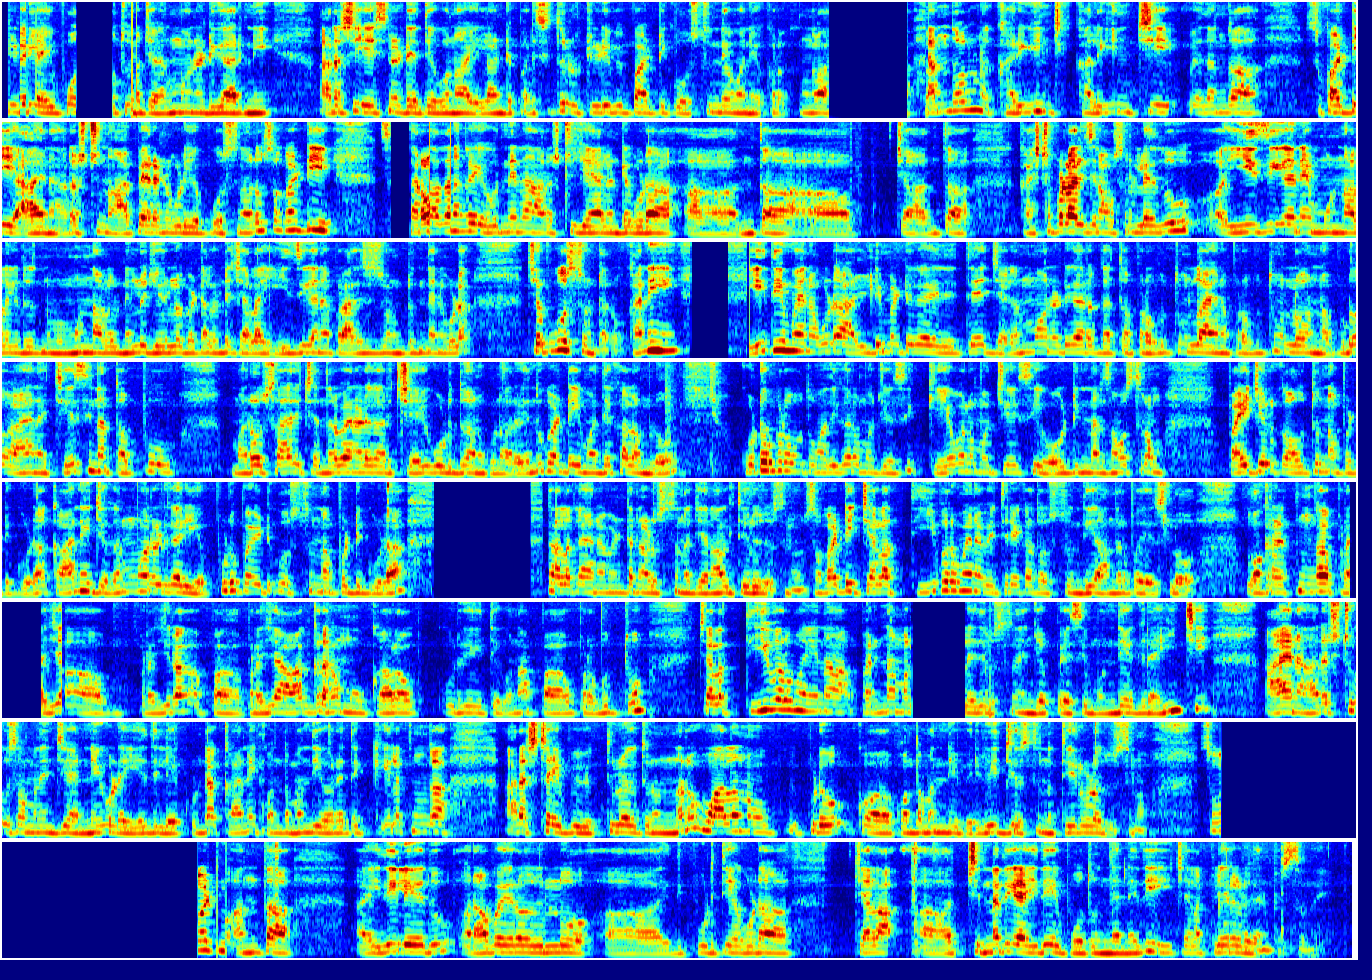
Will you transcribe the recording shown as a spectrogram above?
టీడీపీ అయిపోతున్న జగన్మోహన్ రెడ్డి గారిని అరెస్ట్ చేసినట్టయితే కూడా ఇలాంటి పరిస్థితులు టీడీపీ పార్టీకి వస్తుందేమో అని ఒక రకంగా ఆందోళన కలిగించి కలిగించి విధంగా సుకటి ఆయన అరెస్టును ఆపారని కూడా చెప్పుకొస్తున్నారు. సుకటి సర్వసాధారణంగా ఎవరినైనా అరెస్ట్ చేయాలంటే కూడా అంత అంత కష్టపడాల్సిన అవసరం లేదు. ఈజీగానే మూడు నాలుగు మూడు నాలుగు నెలలు జైల్లో పెట్టాలంటే చాలా ఈజీగానే ప్రాసెస్ ఉంటుందని కూడా చెప్పుకొస్తుంటారు. కానీ ఏదేమైనా కూడా అల్టిమేట్గా ఏదైతే జగన్మోహన్ రెడ్డి గారు గత ప్రభుత్వంలో ఆయన ప్రభుత్వంలో ఉన్నప్పుడు ఆయన చేసిన తప్పు మరోసారి చంద్రబాబు నాయుడు గారు చేయకూడదు అనుకున్నారు. ఎందుకంటే ఈ మధ్యకాలంలో కుటుంబ ప్రభుత్వం అధికారం వచ్చేసి కేవలం వచ్చేసి ఒకటిన్నర సంవత్సరం పైచలుకు అవుతున్నప్పటికీ కూడా కానీ జగన్మోహన్ రెడ్డి గారు ఎప్పుడు బయటకు వస్తున్నప్పటికీ కూడా ఆయన వెంట నడుస్తున్న జనాలు తీరు చూస్తున్నాం. సో కాబట్టి చాలా తీవ్రమైన వ్యతిరేకత వస్తుంది ఆంధ్రప్రదేశ్లో. ఒక రకంగా ప్రజా ప్రజా ప్రజా ఆగ్రహం కాల గురి అయితే కూడా ప్రభుత్వం చాలా తీవ్రమైన పరిణామాలు వస్తుందని చెప్పేసి ముందే గ్రహించి ఆయన అరెస్టుకు సంబంధించి అన్నీ కూడా ఏది లేకుండా కానీ కొంతమంది ఎవరైతే కీలకంగా అరెస్ట్ అయిపోయి వ్యక్తులు అయితే ఉన్నారో వాళ్ళను ఇప్పుడు కొంతమంది రిలీజ్ చేస్తున్న తీరు కూడా చూస్తున్నాం. సో అంత ఇది లేదు. రాబోయే రోజుల్లో ఇది పూర్తిగా కూడా చాలా చిన్నదిగా ఇదే అయిపోతుంది అనేది చాలా క్లియర్గా కనిపిస్తుంది.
